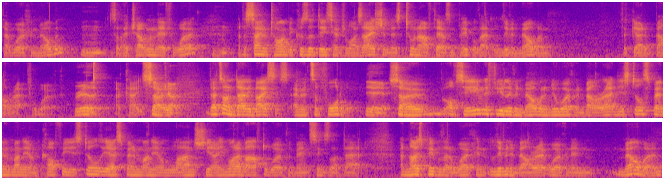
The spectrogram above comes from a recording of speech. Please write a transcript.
that work in Melbourne, Mm-hmm. so they travel in there for work. Mhm. At the same time, because of the decentralisation, there's two and a half thousand people that live in Melbourne that go to Ballarat for work. Really? Okay, so okay. that's on a daily basis and it's affordable. Yeah, yeah. So obviously, even if you live in Melbourne and you're working in Ballarat, you're still spending money on coffee. You're still you know, spending money on lunch. You know, you might have after work events, things like that. And those people that are working, living in Ballarat, working in Melbourne,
